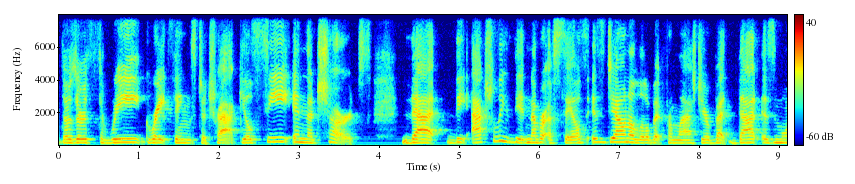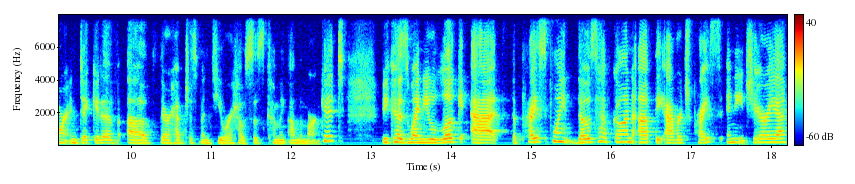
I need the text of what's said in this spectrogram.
Those are three great things to track. You'll see in the charts that the actually the number of sales is down a little bit from last year, but that is more indicative of there have just been fewer houses coming on the market. Because when you look at the price point, those have gone up, the average price in each area,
